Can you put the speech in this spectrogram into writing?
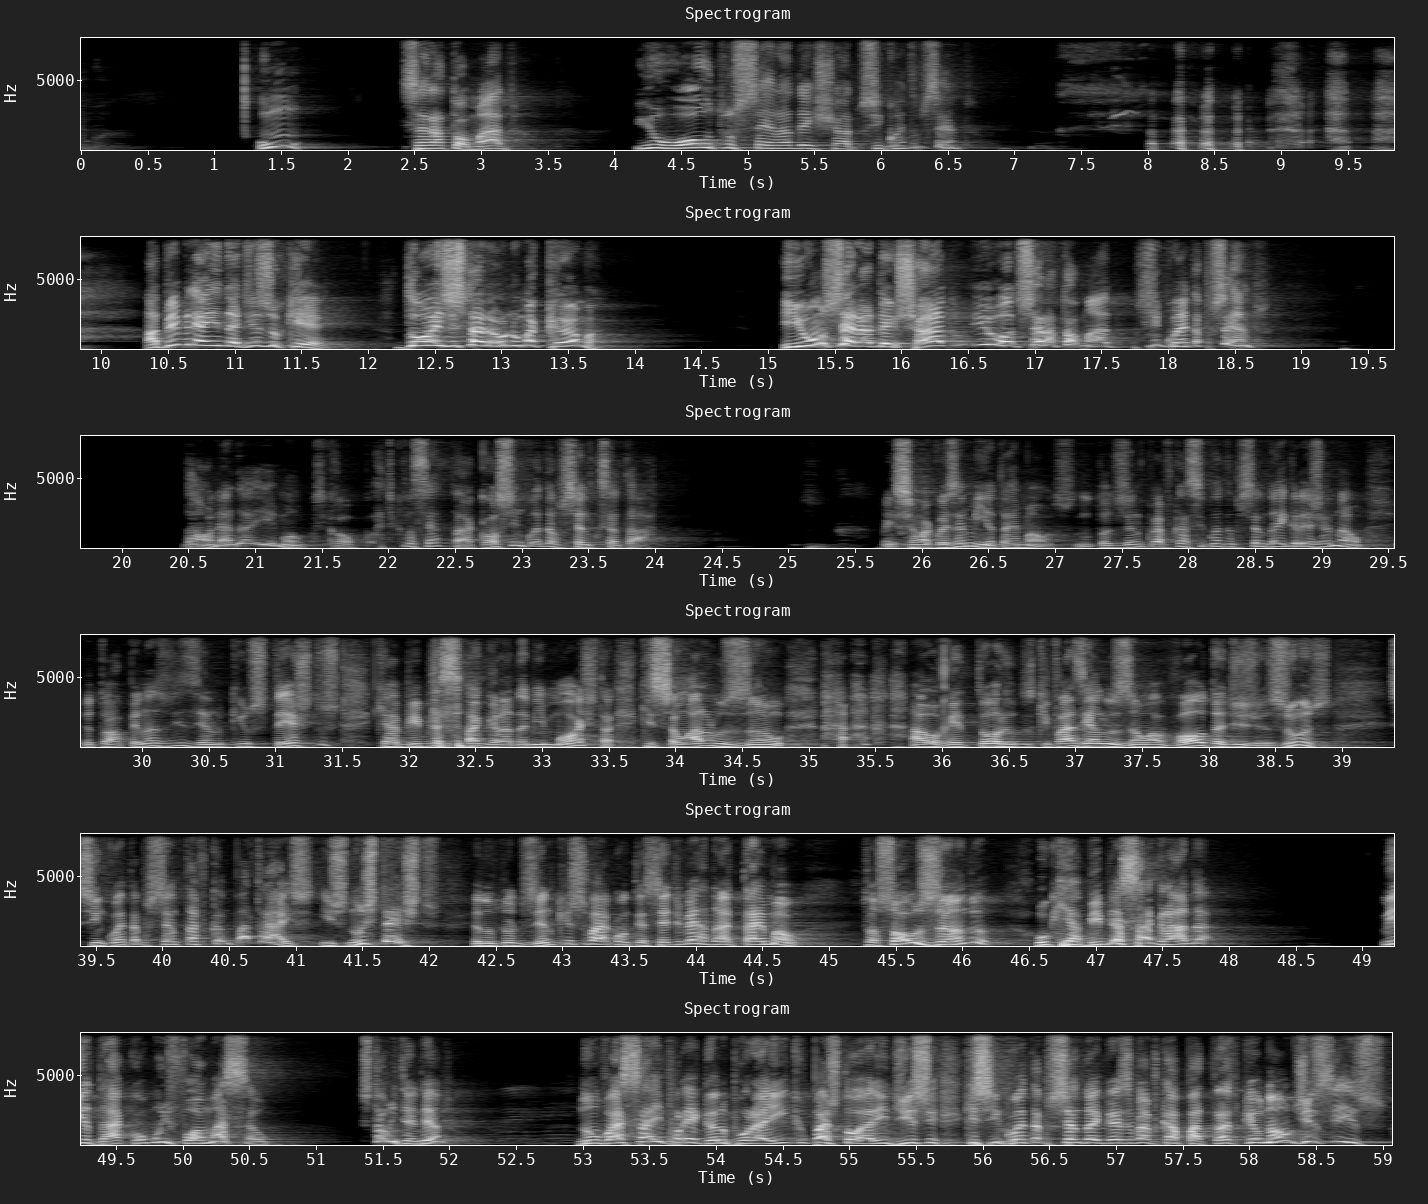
Um será tomado e o outro será deixado. 50%. A Bíblia ainda diz o quê? Dois estarão numa cama. E um será deixado e o outro será tomado. 50%. Dá uma olhada aí, irmão. Qual parte que você está? Qual 50% que você está? Isso é uma coisa minha, tá, irmãos? Não estou dizendo que vai ficar 50% da igreja, não. Eu estou apenas dizendo que os textos que a Bíblia Sagrada me mostra, que são alusão ao retorno, que fazem alusão à volta de Jesus, 50% está ficando para trás. Isso nos textos. Eu não estou dizendo que isso vai acontecer de verdade, tá, irmão? Estou só usando o que a Bíblia Sagrada me dá como informação. Estão entendendo? Não vai sair pregando por aí que o pastor Ari disse que 50% da igreja vai ficar para trás, porque eu não disse isso.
